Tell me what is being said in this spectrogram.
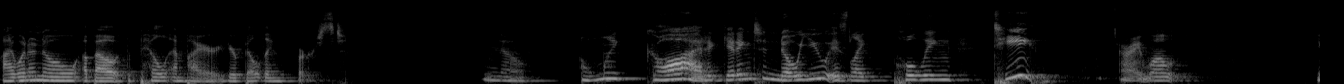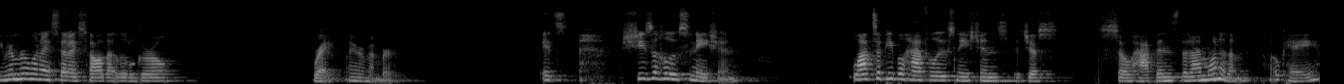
I want to know about the pill empire you're building first. No. Oh my god, getting to know you is like pulling teeth. All right, well, you remember when I said I saw that little girl? Right, I remember. It's. She's a hallucination. Lots of people have hallucinations. It just so happens that I'm one of them. Okay.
